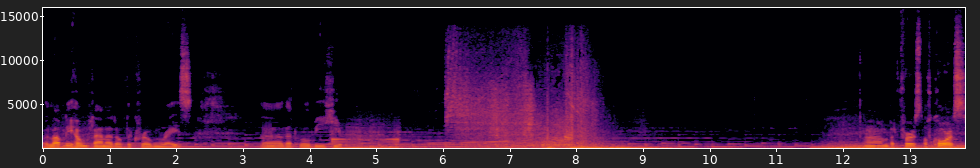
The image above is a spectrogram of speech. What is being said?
the lovely home planet of the Krogan race. Uh, that will be here. Um, but first, of course,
